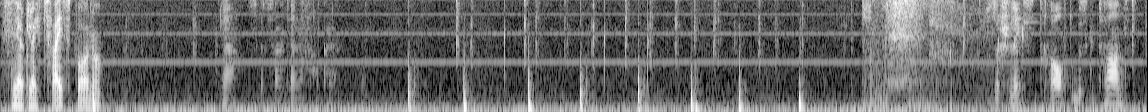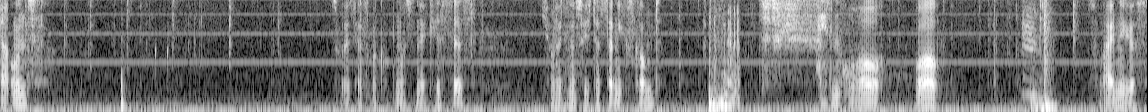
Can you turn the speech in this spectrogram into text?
Das sind ja gleich zwei Spawner. Ja, setz halt deine Fackel. Schlägst du drauf? Du bist getarnt. Ja und? So, jetzt erstmal gucken, was in der Kiste ist. Ich hoffe jetzt natürlich, dass da nichts kommt. Eisen, wow. Wow. Das war einiges.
